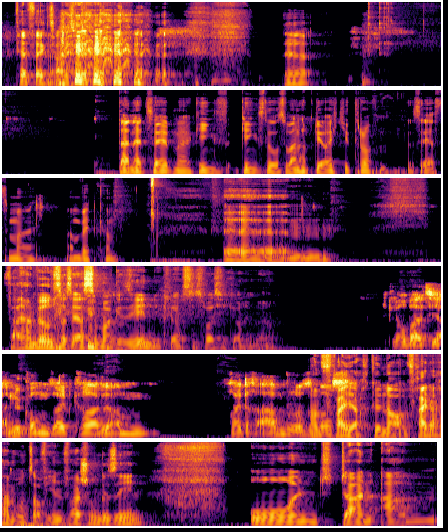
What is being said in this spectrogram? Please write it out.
Perfekt ja. ja. Dann erzählt mal, ging's, ging's los? Wann habt ihr euch getroffen? Das erste Mal am Wettkampf? Ähm, wann haben wir uns das erste Mal gesehen, Niklas? Das weiß ich gar nicht mehr. Ich glaube, als ihr angekommen seid, gerade am Freitagabend oder so. Am Freitag, genau. Am Freitag haben wir uns auf jeden Fall schon gesehen. Und dann am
